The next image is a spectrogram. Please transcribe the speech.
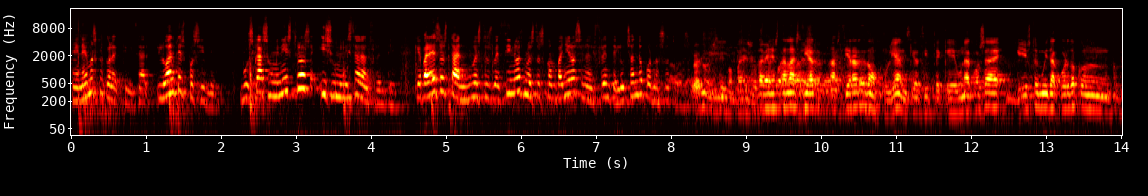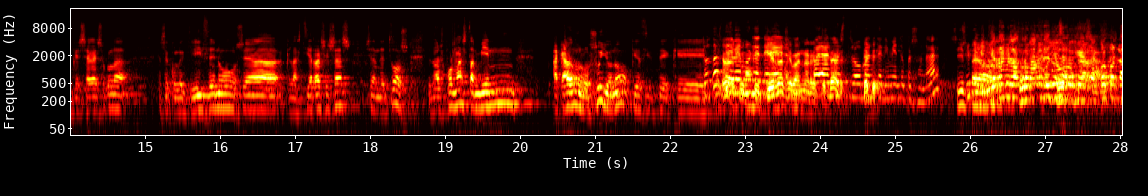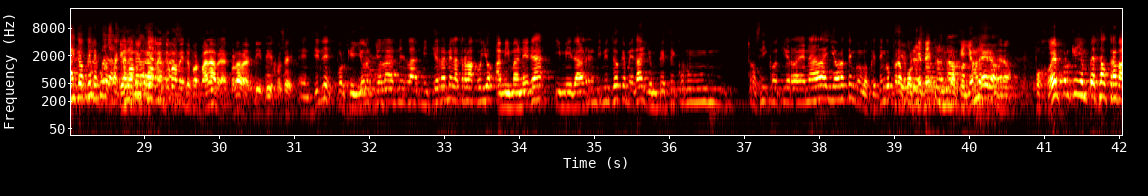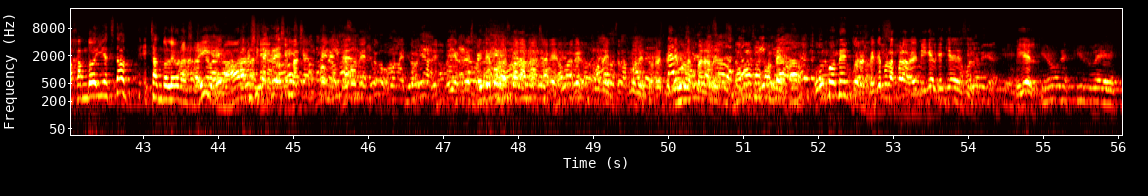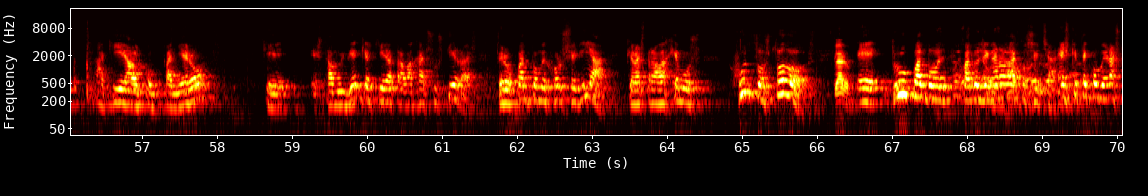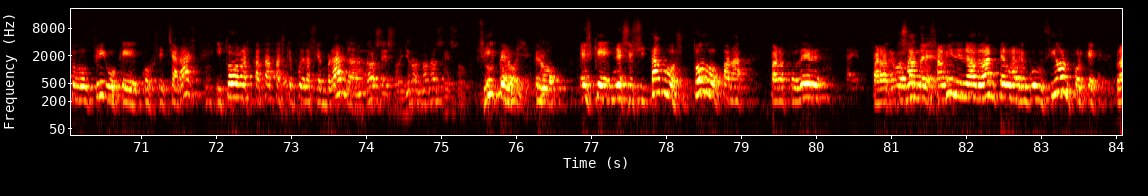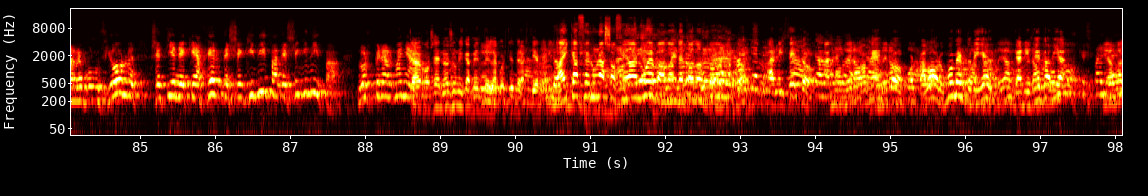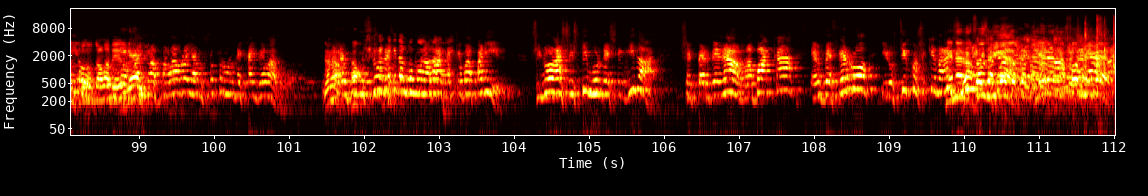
Tenemos que colectivizar lo antes posible, buscar suministros y suministrar al frente. Que para eso están nuestros vecinos, nuestros compañeros en el frente, luchando por nosotros. Sí, para eso también están las tierras de don Julián. Quiero decirte que una cosa, que yo estoy muy de acuerdo con, con que se haga eso con la que se colectivicen o sea, que las tierras esas sean de todos. De todas formas, también a cada uno lo suyo, ¿no? Quiero decirte que... Todos Claro, debemos de tener se van a para nuestro Pepe. mantenimiento personal. Sí, pero mi tierra me la trabajo yo, que saco el partido que le puedo Un sacar. momento, un momento, un momento, por palabras, por palabras, di, di, José. ¿Entiendes? Porque yo, yo la- la- mi tierra me la trabajo yo a mi manera y me da el rendimiento que me da. Yo empecé con un trocico de tierra de nada y ahora tengo lo que tengo, pero porque, me, porque yo me... Pero, pues joder, porque yo he empezado trabajando y he estado echándole horas ahí, ¿eh? a ver si te crees ¿Qué que... Un momento, un momento. Oye, respetemos las palabras. A ver, a ver, un momento, un momento, respetemos las palabras. Un momento, un momento, respetemos las palabras. Miguel, ¿qué quiere decir? Miguel. Quiero decirle aquí al compañero que está muy bien que él quiera trabajar sus tierras, pero cuánto mejor sería que las trabajemos juntos todos. Claro. Eh, tú cuando, cuando llegara la cosecha, es que te comerás todo el trigo que cosecharás y todas las patatas que puedas sembrar. No, no es eso, yo no, no, no es eso. Sí, No, pero, oye, pero es que necesitamos todo para, para poder, para poder salir en adelante en la revolución, porque la revolución se tiene que hacer de seguidita, de seguidita, no esperar mañana. Claro, José, no es únicamente la cuestión de las tierras. Hay que hacer una sociedad nueva donde todos... Aniceto, un momento, por favor, un momento, Miguel. Que Aniceto había... Que estáis ahí, os tomáis la palabra y a nosotros nos dejáis de lado. No, la no, revolución no. es como una vaca que va a parir. Si no la asistimos de seguida, se perderá la vaca, el becerro y los chicos se quedarán Tiene sin razón leche. Miguel, tiene razón Miguel.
